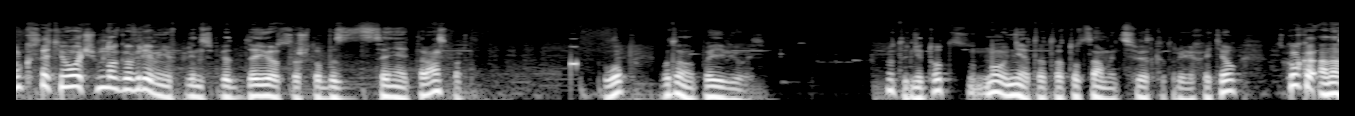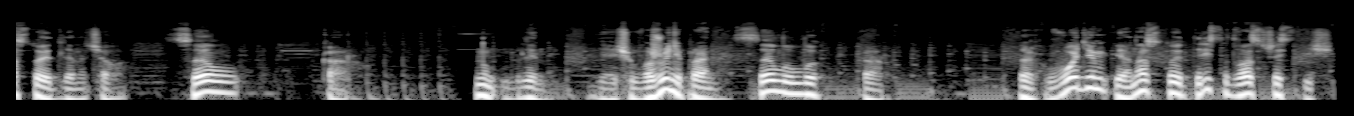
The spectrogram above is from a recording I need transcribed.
Ну, кстати, очень много времени, в принципе, дается, чтобы занять транспорт. Лоп, вот она появилась. Ну, это не тот... Ну, нет, это тот самый цвет, который я хотел. Сколько она стоит для начала? Cell Car. Ну, блин, я еще ввожу неправильно. Cell Car. Так, вводим, и она стоит 326 тысяч.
